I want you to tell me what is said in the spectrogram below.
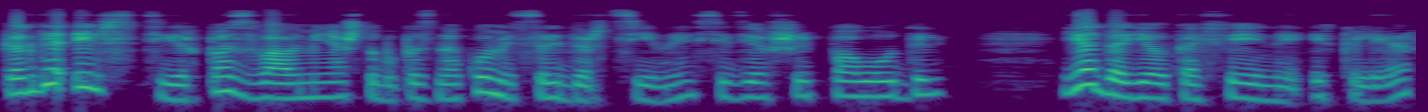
Когда Эльстир позвал меня, чтобы познакомить с Альбертиной, сидевшей поодаль, я доел кофейный эклер,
